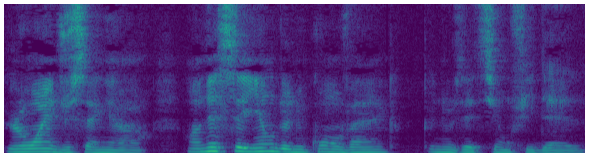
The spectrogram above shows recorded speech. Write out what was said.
loin du Seigneur en essayant de nous convaincre que nous étions fidèles.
